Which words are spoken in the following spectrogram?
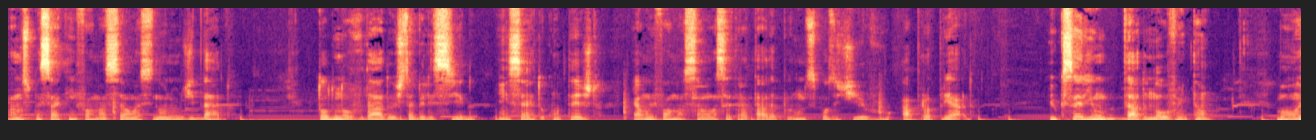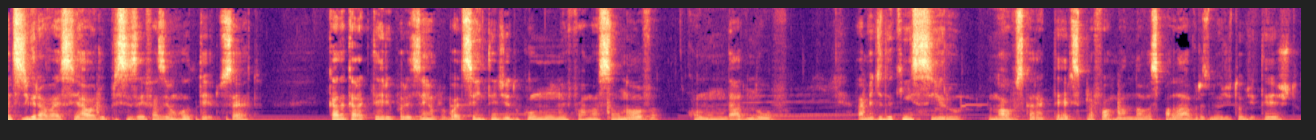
vamos pensar que informação é sinônimo de dado. Todo novo dado estabelecido, em certo contexto, é uma informação a ser tratada por um dispositivo apropriado. E o que seria um dado novo então? Bom, antes de gravar esse áudio, precisei fazer um roteiro, certo? Cada caractere, por exemplo, pode ser entendido como uma informação nova, como um dado novo. À medida que insiro novos caracteres para formar novas palavras no editor de texto,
